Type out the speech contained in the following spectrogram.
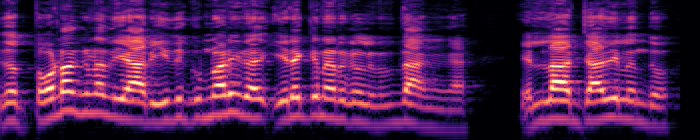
இதை தொடங்குனது யாரு? இதுக்கு முன்னாடி இலக்கினர்கள் இருந்தாங்க எல்லா ஜாதியில இருந்தும்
